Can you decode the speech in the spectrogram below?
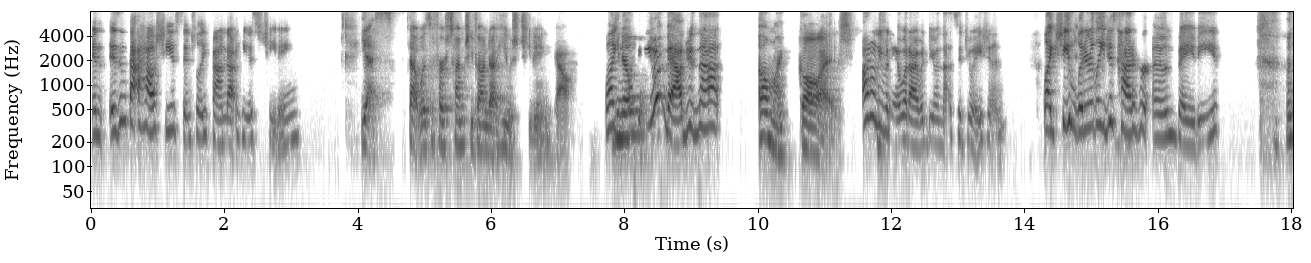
And isn't that how she essentially found out he was cheating? Yes. That was the first time she found out he was cheating. Yeah. Like, you know, can you imagine that? Oh my gosh. I don't even know what I would do in that situation. Like she literally just had her own baby. and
